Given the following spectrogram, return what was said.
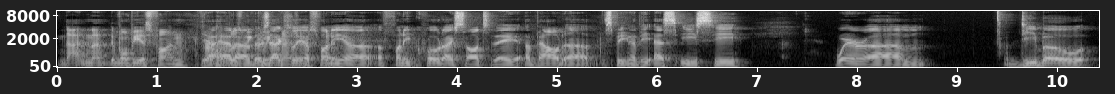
not not it won't be as fun. For Yeah, had uh, there's actually a funny uh, a funny quote I saw today about uh, speaking of the SEC, where um, Debo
